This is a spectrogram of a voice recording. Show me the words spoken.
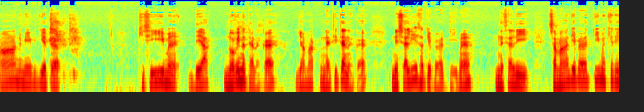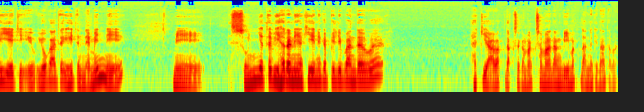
ආන්න මේ විදියට කිසිම දෙයක් නොවන තැනක යමක් නැති තැනක නිසලී සතිය පැවැත්වීම නිසලී සමාධිය පැවැත්වීම කෙරෙහි ඒ යෝගාචරයේ හිත නැමෙන්නේ මේ ශුන්්‍යත විහරණය කියන එක පිළිබඳව හැකියාවක් දක්ෂකමක් සමාදන් වීමක් දන්න කෙනා තමයි.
